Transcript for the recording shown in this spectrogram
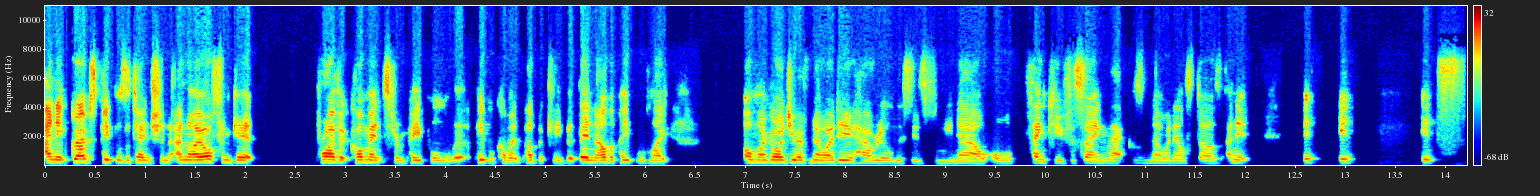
and it grabs people's attention. And i often get private comments from people uh, people comment publicly but then other people like oh my god you have no idea how real this is for me now or thank you for saying that because no one else does. And it it it it's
